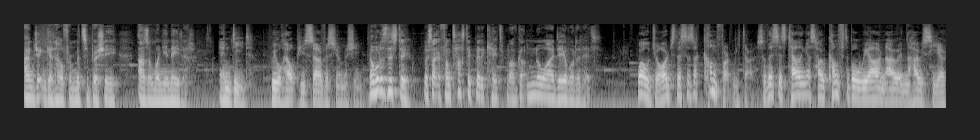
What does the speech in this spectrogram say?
and you can get help from Mitsubishi as and when you need it. Indeed. We will help you service your machine. Now, what does this do? Looks like a fantastic bit of kit, but I've got no idea what it is. Well, George, this is a comfort meter. So this is telling us how comfortable we are now in the house here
